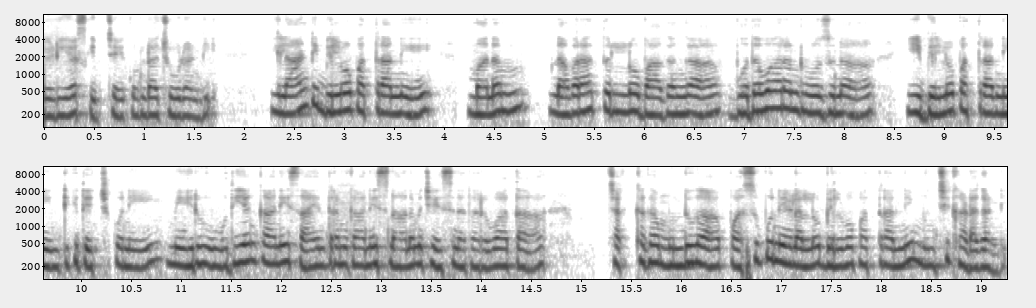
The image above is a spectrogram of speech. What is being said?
వీడియో స్కిప్ చేయకుండా చూడండి. ఇలాంటి బిల్వపత్రాన్ని మనం నవరాత్రుల్లో భాగంగా బుధవారం రోజున ఈ బిల్వపత్రాన్ని ఇంటికి తెచ్చుకొని మీరు ఉదయం కానీ సాయంత్రం కానీ స్నానం చేసిన తరువాత చక్కగా ముందుగా పసుపు నీళ్ళల్లో బిల్వపత్రాన్ని ముంచి కడగండి.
